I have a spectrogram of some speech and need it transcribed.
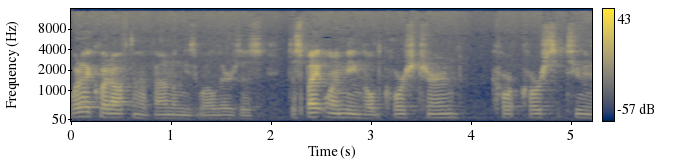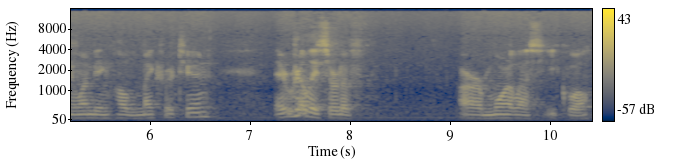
What I quite often have found on these welders is, despite one being called coarse turn, coarse tune and one being called micro tune, they really sort of are more or less equal.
